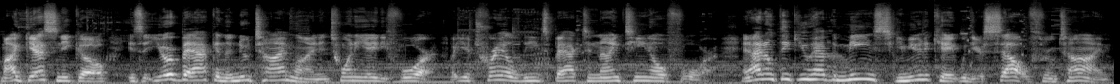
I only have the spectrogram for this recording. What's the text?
My guess, Nieeko, is that you're back in the new timeline in 2084, but your trail leads back to 1904, and I don't think you have the means to communicate with yourself through time.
